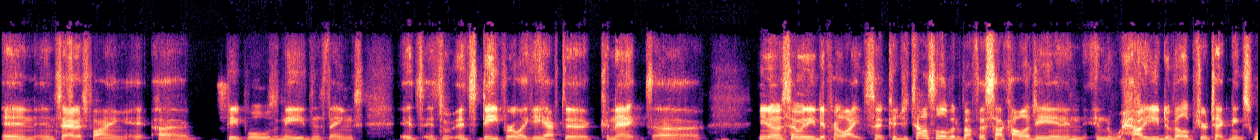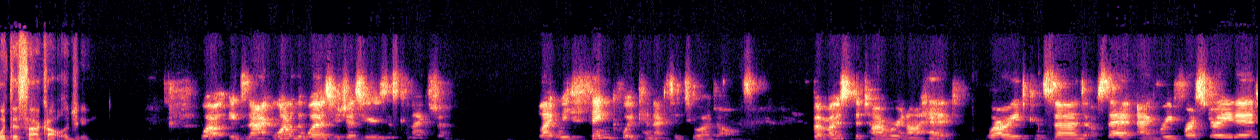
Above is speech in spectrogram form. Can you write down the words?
and and satisfying uh, people's needs and things. It's it's it's deeper. Like you have to connect. Uh, you know, so many different lights. So, could you tell us a little bit about the psychology and, and how you developed your techniques with the psychology? Well, exact. One of the words you just used is connection. Like we think we're connected to our dogs, but most of the time we're in our head, worried, concerned, upset, angry, frustrated.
